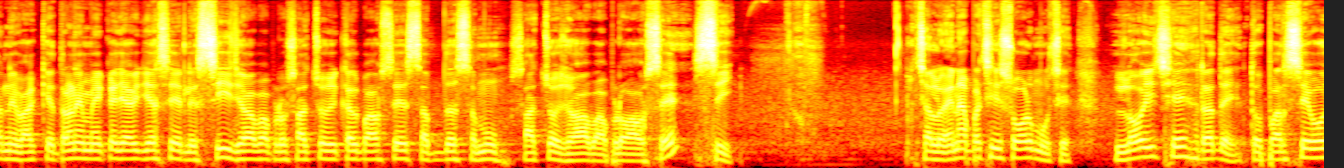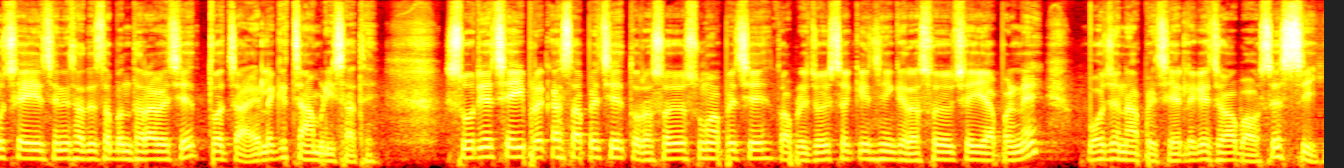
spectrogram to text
અને વાક્ય ત્રણેય એક જ આવી જશે. એટલે સી જવાબ આપણો સાચો વિકલ્પ આવશે. શબ્દ સમૂહ સાચો જવાબ આપણો આવશે સી. ચલો, એના પછી સોળમું છે. લોહી છે હૃદય, તો પરસેવો છે એ શેની સાથે સંબંધ ધરાવે છે? ત્વચા, એટલે કે ચામડી સાથે. સૂર્ય છે એ પ્રકાશ આપે છે, તો રસોઈઓ શું આપે છે? તો આપણે જોઈ શકીએ છીએ કે રસોઈઓ છે એ આપણને ભોજન આપે છે, એટલે કે જવાબ આવશે સી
